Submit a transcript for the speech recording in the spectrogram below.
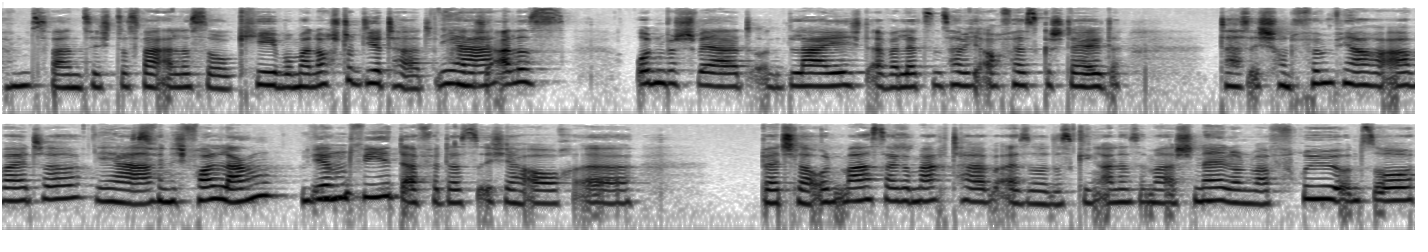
25, das war alles so okay, wo man noch studiert hat. Ja. Fand ich alles unbeschwert und leicht, aber letztens habe ich auch festgestellt, dass ich schon fünf Jahre arbeite. Ja. Das finde ich voll lang mhm. irgendwie, dafür, dass ich ja auch äh, Bachelor und Master gemacht habe. Also das ging alles immer schnell und war früh und so.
